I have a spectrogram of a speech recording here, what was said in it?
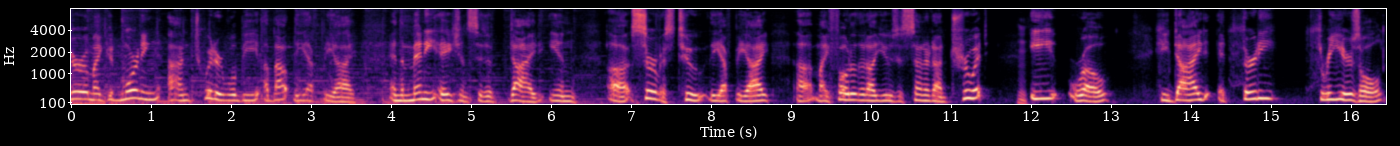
Gura, my good morning on Twitter will be about the FBI and the many agents that have died in uh, service to the FBI. Uh, my photo that I'll use is centered on Truett hmm. E. Rowe. He died at 33 years old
